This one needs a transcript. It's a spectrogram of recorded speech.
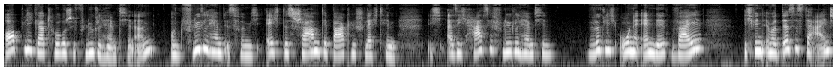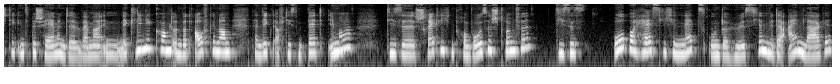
obligatorische Flügelhemdchen an. Und Flügelhemd ist für mich echtes Schamdebakel schlechthin. Ich, also ich hasse Flügelhemdchen wirklich ohne Ende, weil ich finde immer, das ist der Einstieg ins Beschämende. Wenn man in eine Klinik kommt und wird aufgenommen, dann liegt auf diesem Bett immer diese schrecklichen Thrombosestrümpfe, dieses oberhässliche Netzunterhöschen mit der Einlage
